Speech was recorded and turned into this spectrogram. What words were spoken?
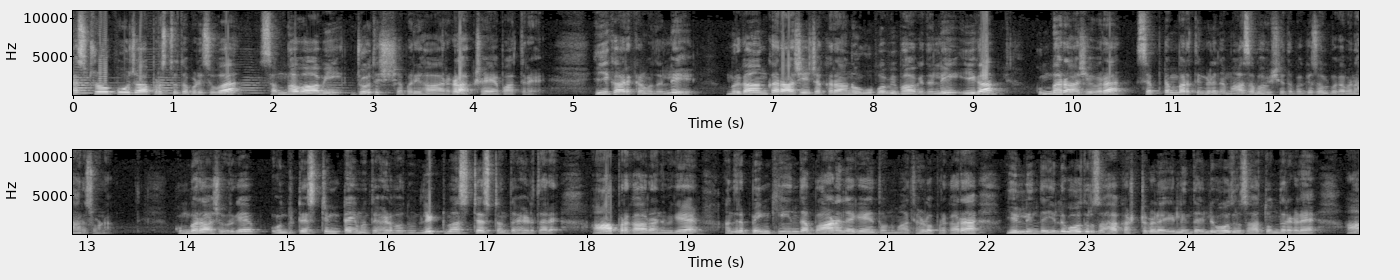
ಆಸ್ಟ್ರೋ ಪೂಜಾ ಪ್ರಸ್ತುತಪಡಿಸುವ ಸಂಭವಾಮಿ ಜ್ಯೋತಿಷ್ಯ ಪರಿಹಾರಗಳ ಅಕ್ಷಯ ಪಾತ್ರೆ. ಈ ಕಾರ್ಯಕ್ರಮದಲ್ಲಿ ಮೃಗಾಂಕ ರಾಶಿ ಚಕ್ರ ಅನ್ನೋ ಉಪವಿಭಾಗದಲ್ಲಿ ಈಗ ಕುಂಭರಾಶಿಯವರ ಸೆಪ್ಟೆಂಬರ್ ತಿಂಗಳಿನ ಮಾಸ ಭವಿಷ್ಯದ ಬಗ್ಗೆ ಸ್ವಲ್ಪ ಗಮನ ಹರಿಸೋಣ. ಕುಂಭರಾಶಿಯವರಿಗೆ ಒಂದು ಟೆಸ್ಟಿಂಗ್ ಟೈಮ್ ಅಂತ ಹೇಳ್ಬೋದು, ಒಂದು ಲಿಟ್ಮಸ್ ಟೆಸ್ಟ್ ಅಂತ ಹೇಳ್ತಾರೆ. ಆ ಪ್ರಕಾರ ನಿಮಗೆ, ಅಂದರೆ ಬೆಂಕಿಯಿಂದ ಬಾಣಲೆಗೆ ಅಂತ ಒಂದು ಮಾತು ಹೇಳೋ ಪ್ರಕಾರ, ಎಲ್ಲಿಂದ ಎಲ್ಲಿಗೆ ಹೋದರೂ ಸಹ ಕಷ್ಟಗಳೇ, ಎಲ್ಲಿಂದ ಎಲ್ಲಿಗೆ ಹೋದರೂ ಸಹ ತೊಂದರೆಗಳೇ. ಆ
